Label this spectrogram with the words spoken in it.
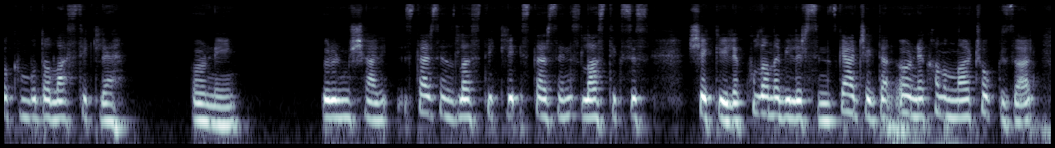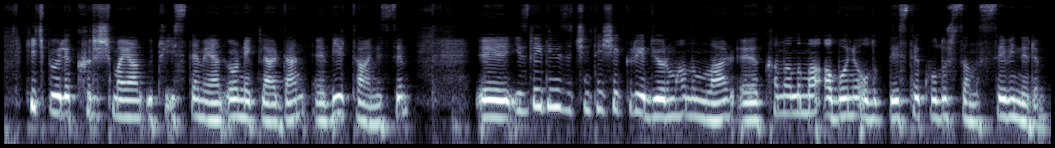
Bakın bu da lastikle örneğin örülmüş hali. İsterseniz lastikli, isterseniz lastiksiz şekliyle kullanabilirsiniz. Gerçekten örnek hanımlar çok güzel. Hiç böyle kırışmayan, ütü istemeyen örneklerden e, bir tanesi. Ee, izlediğiniz için teşekkür ediyorum hanımlar. Ee, kanalıma abone olup destek olursanız sevinirim.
